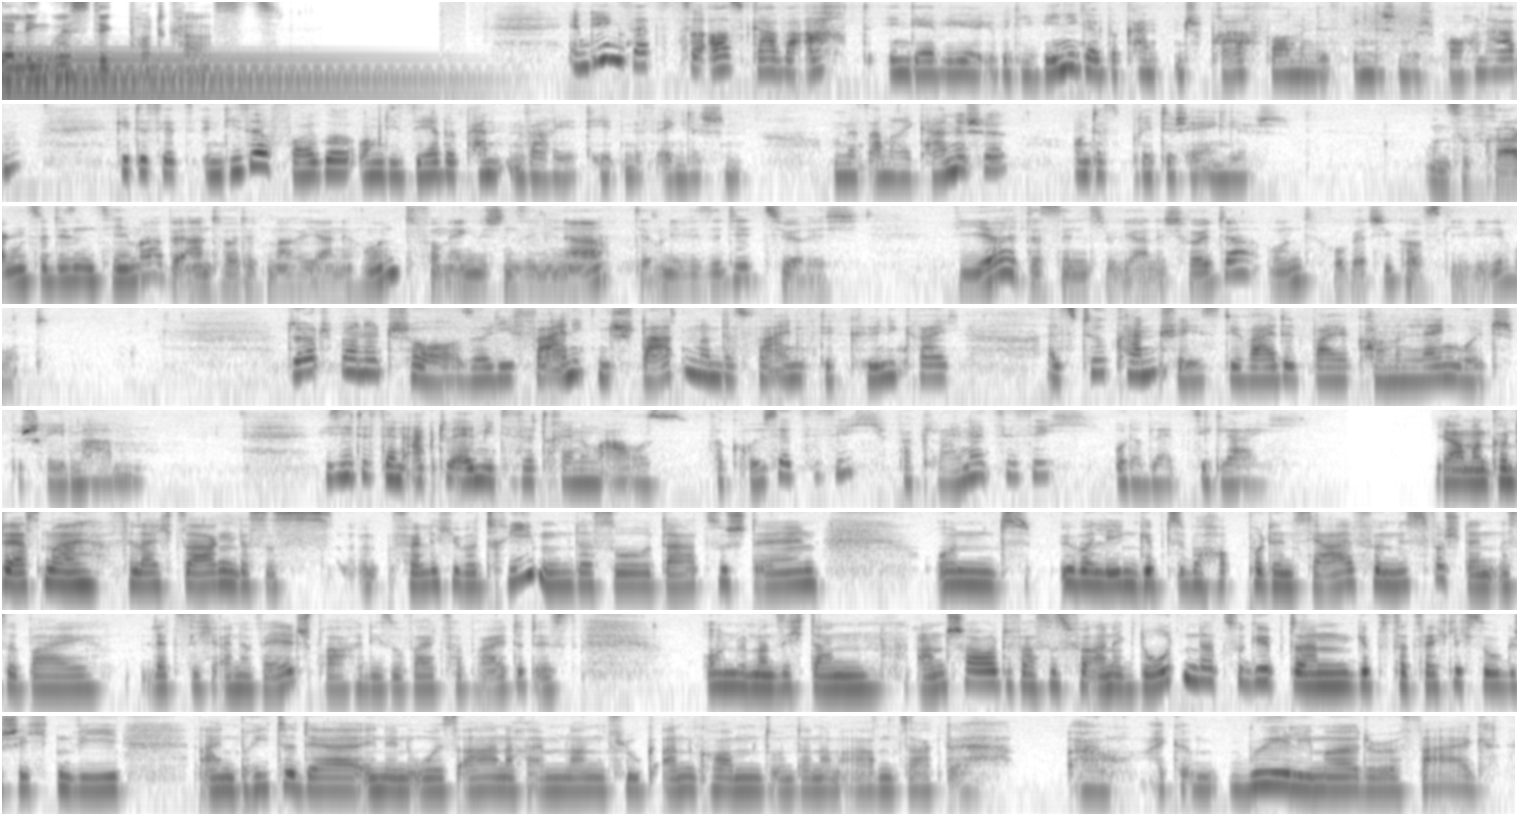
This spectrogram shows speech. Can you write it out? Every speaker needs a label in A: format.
A: der Linguistik-Podcast.
B: Im Gegensatz zur Ausgabe 8, in der wir über die weniger bekannten Sprachformen des Englischen gesprochen haben, geht es jetzt in dieser Folge um die sehr bekannten Varietäten des Englischen, um das amerikanische und das britische Englisch.
A: Unsere Fragen zu diesem Thema beantwortet Marianne Hund vom Englischen Seminar der Universität Zürich. Wir, das sind Juliane Schröter und Robert Schikowski, wie gewohnt.
B: George Bernard Shaw soll die Vereinigten Staaten und das Vereinigte Königreich als two countries divided by a common language beschrieben haben. Wie sieht es denn aktuell mit dieser Trennung aus? Vergrößert sie sich, verkleinert sie sich oder bleibt sie gleich?
C: Ja, man könnte erstmal vielleicht sagen, das ist völlig übertrieben, das so darzustellen und überlegen, gibt es überhaupt Potenzial für Missverständnisse bei letztlich einer Weltsprache, die so weit verbreitet ist. Und wenn man sich dann anschaut, was es für Anekdoten dazu gibt, dann gibt es tatsächlich so Geschichten wie ein Brite, der in den USA nach einem langen Flug ankommt und dann am Abend sagt, oh, I could really murder a fag.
